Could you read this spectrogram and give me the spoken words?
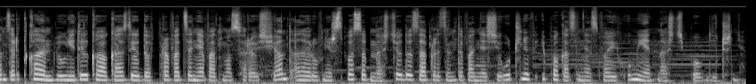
Koncert kolęd był nie tylko okazją do wprowadzenia w atmosferę świąt, ale również sposobnością do zaprezentowania się uczniów i pokazania swoich umiejętności publicznie.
